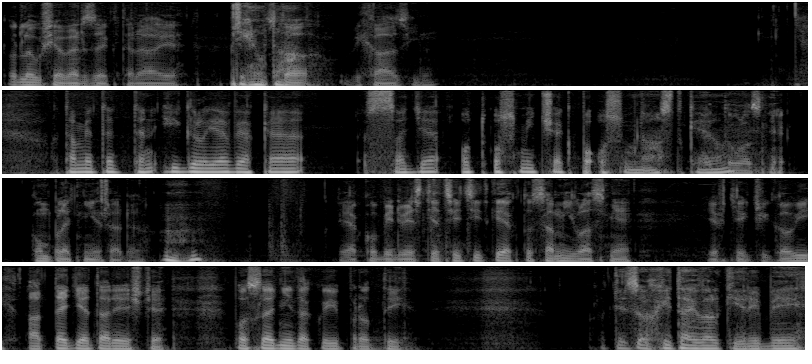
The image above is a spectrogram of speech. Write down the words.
tohle už je verze, která je Přihnutá. vychází. no. Tam je ten, ten Eagle je v jaké sadě od osmiček po osmnáctky. Je Jo? to vlastně kompletní řada. Mhm. Jakoby 230, jak to samý vlastně je v těch jigových. A teď je tady ještě poslední takový pro ty, ty, co chytají velké ryby,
